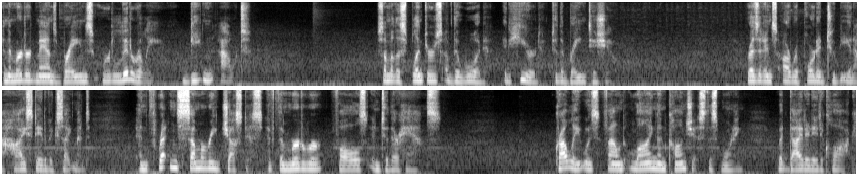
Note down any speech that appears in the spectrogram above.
and the murdered man's brains were literally beaten out. Some of the splinters of the wood adhered to the brain tissue. Residents are reported to be in a high state of excitement and threaten summary justice if the murderer falls into their hands. Crowley was found lying unconscious this morning, but died at 8 o'clock.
